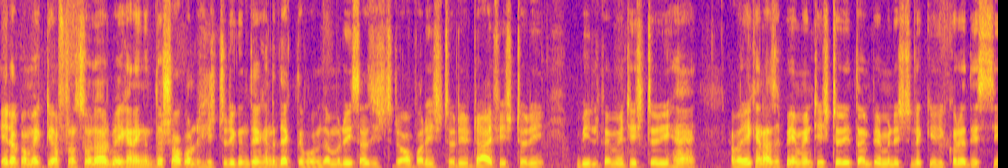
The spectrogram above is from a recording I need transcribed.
এরকম একটি অপশন চলে আসবে। এখানে কিন্তু সকল হিস্টোরি কিন্তু এখানে দেখতে পাবেন। যেমন recharge history offer history drive history bill payment history হ্যাঁ? আবার এখানে আছে পেমেন্ট হিস্টোরি তো আমি পেমেন্ট হিস্টোরি ক্লিক করে দিচ্ছি।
